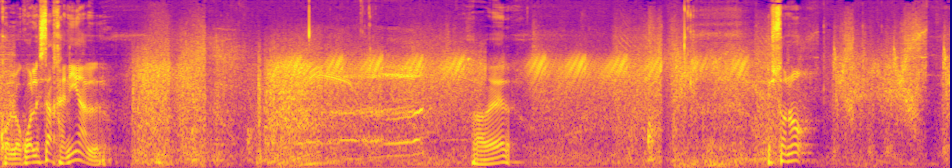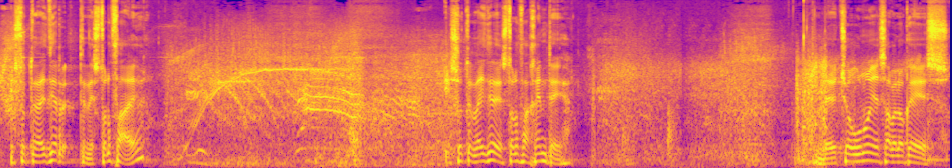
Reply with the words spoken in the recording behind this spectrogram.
Con lo cual está genial. A ver. Esto no. Esto te da y te, destroza, ¿eh? Eso te da y te destroza, gente. De hecho, uno ya sabe lo que es.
